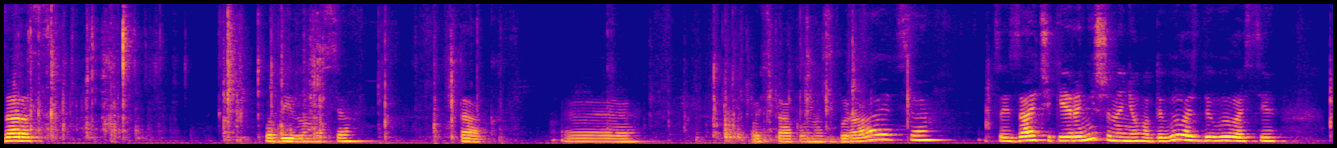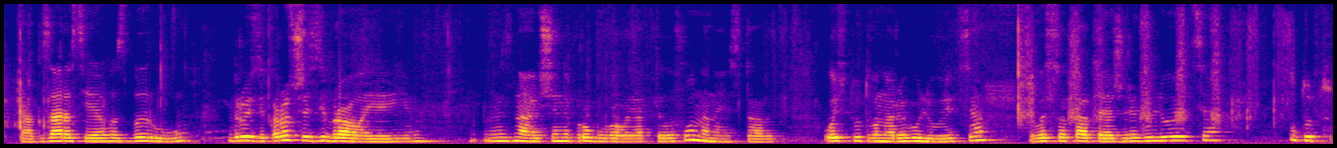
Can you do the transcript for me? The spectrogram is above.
Зараз подивимося. Так. Е- ось так воно збирається. Цей зайчик. Я раніше на нього дивилась, і- Так, зараз я його зберу. Друзі, коротше, зібрала я її. Не знаю, ще не пробувала, як телефон на неї ставити. Ось тут вона регулюється. Висота теж регулюється. Ну, тут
